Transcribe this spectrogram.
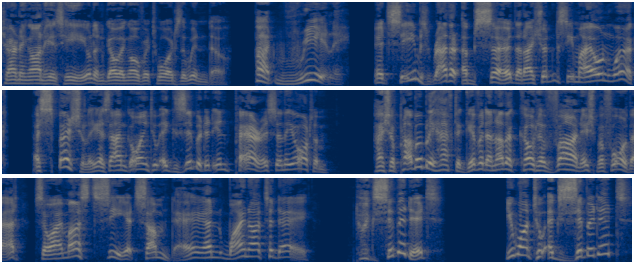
turning on his heel and going over towards the window. "But really, it seems rather absurd that I shouldn't see my own work especially as I'm going to exhibit it in Paris in the autumn. I shall probably have to give it another coat of varnish before that, so I must see it some day, and why not to-day? To exhibit it? You want to exhibit it?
